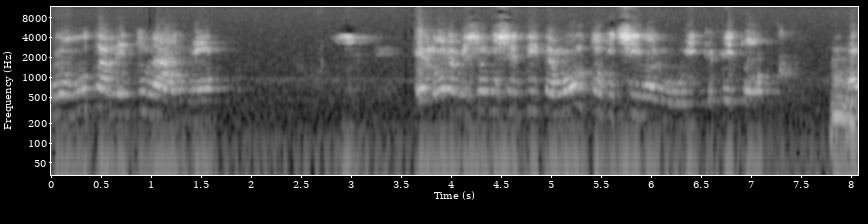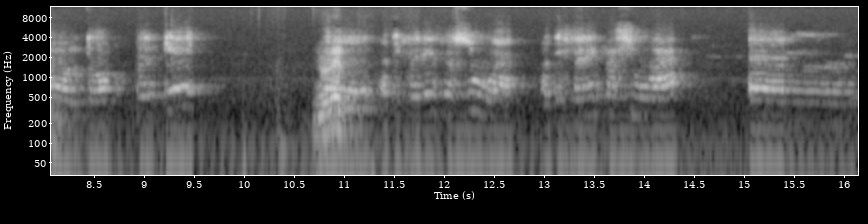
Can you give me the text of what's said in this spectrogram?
l'ho avuta a 21 anni e allora mi sono sentita molto vicino a lui, capito? Mm. Molto, perché Non è... eh, a differenza sua, a differenza sua, ehm,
